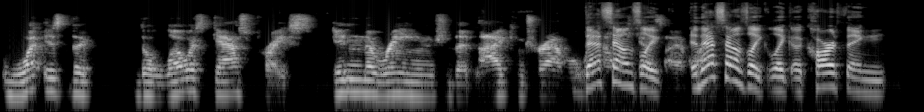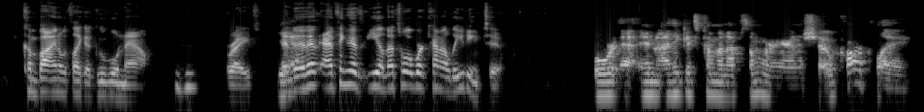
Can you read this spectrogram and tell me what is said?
what is the the lowest gas price in the range that I can travel. That sounds like- and that sounds like like a car thing combined with like a Google Now, Mhm. right? Yeah. And then I think that's you know that's what we're kind of leading to. or and I think it's coming up somewhere here in the show. CarPlay.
